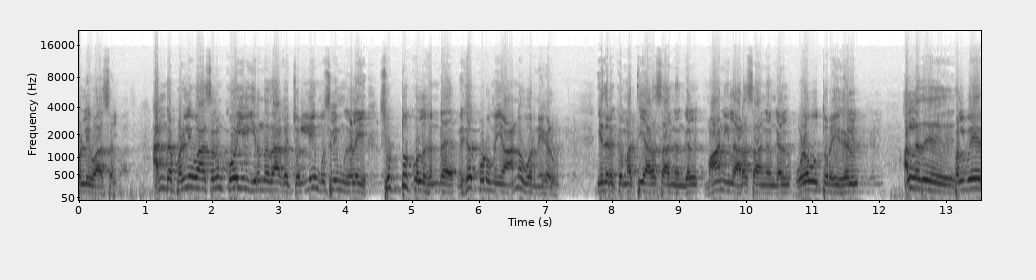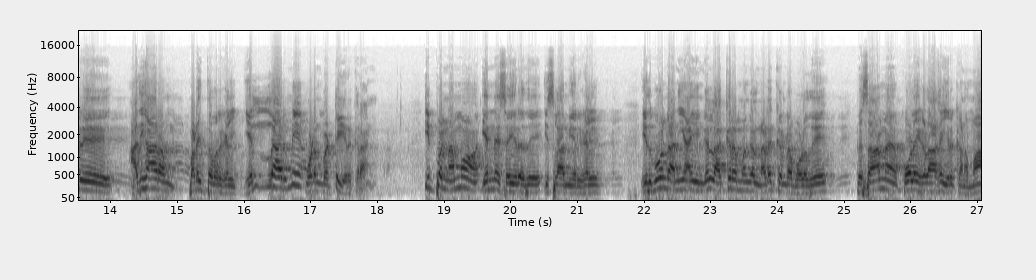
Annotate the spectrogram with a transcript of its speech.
பள்ளிவாசல். அந்த பள்ளிவாசலும் கோயில் இருந்ததாக சொல்லி முஸ்லிம்களை சுட்டு கொள்கின்ற மிக கொடுமையான ஒரு நிகழ்வு. இதற்கு மத்திய அரசாங்கங்கள் மாநில அரசாங்கங்கள் உளவுத்துறைகள் அல்லது பல்வேறு அதிகாரம் படைத்தவர்கள் எல்லாருமே உடன்பட்டு இருக்கிறாங்க. இப்ப நம்ம என்ன செய்யறது இஸ்லாமியர்கள்? இது போன்ற அநியாயங்கள் அக்கிரமங்கள் நடக்கின்ற பொழுது பேசாம கோழைகளாக இருக்கணுமா?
